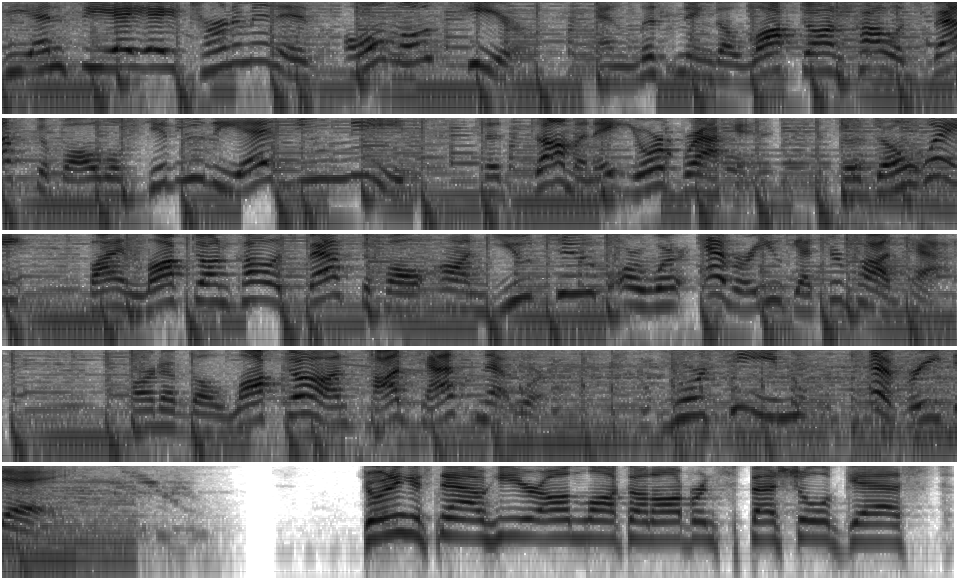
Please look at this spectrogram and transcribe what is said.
The NCAA tournament is almost here and listening to Locked On College Basketball will give you the edge you need to dominate your bracket. So don't wait. Find Locked On College Basketball on YouTube or wherever you get your podcasts. Part of the Locked On Podcast Network. Your team every day. Joining us now here on Locked On Auburn, special guest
